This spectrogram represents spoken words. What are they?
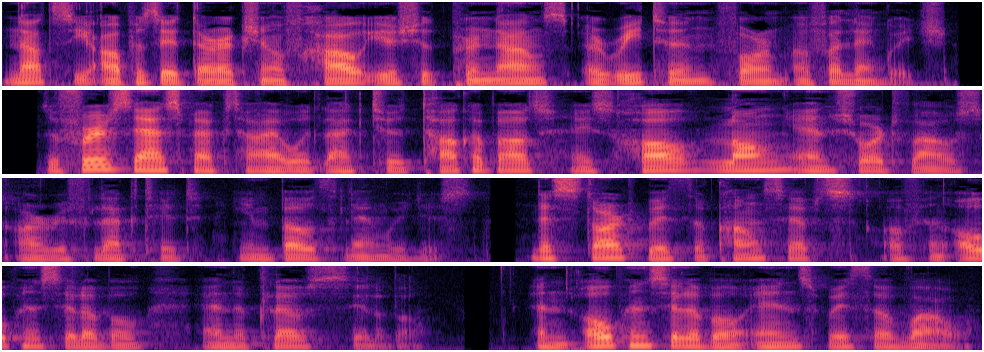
not the opposite direction of how you should pronounce a written form of a language. The first aspect I would like to talk about is how long and short vowels are reflected in both languages. Let's start with the concepts of an open syllable and a closed syllable. An open syllable ends with a vowel.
